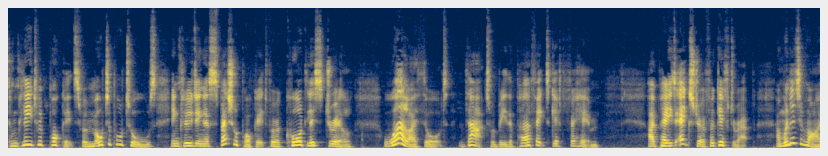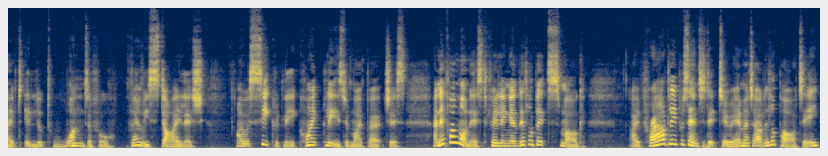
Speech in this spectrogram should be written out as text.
complete with pockets for multiple tools, including a special pocket for a cordless drill. Well, I thought, that would be the perfect gift for him. I paid extra for gift wrap, and when it arrived it looked wonderful, very stylish. I was secretly quite pleased with my purchase, and if I'm honest, feeling a little bit smug. I proudly presented it to him at our little party,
